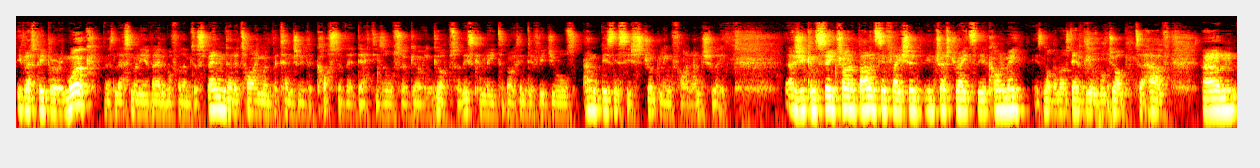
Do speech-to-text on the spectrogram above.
If less people are in work, there's less money available for them to spend at a time when potentially the cost of their debt is also going up. So, this can lead to both individuals and businesses struggling financially. As you can see, trying to balance inflation, interest rates, the economy is not the most enviable job to have. Um,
